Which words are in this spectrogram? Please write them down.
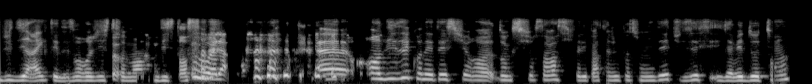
du direct et des enregistrements à distance. Voilà. euh, on disait qu'on était sur, euh, donc sur savoir s'il fallait partager ou pas son idée. Tu disais qu'il y avait deux temps.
